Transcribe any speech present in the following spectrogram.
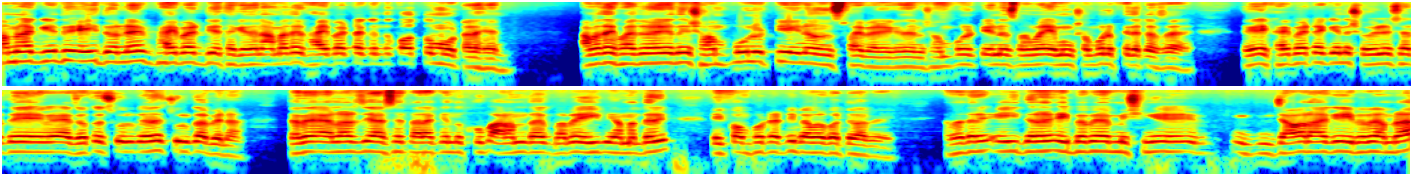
আমরা কিন্তু এই ধরনের ফাইবার দিয়ে থাকি, আমাদের ফাইবারটা কিন্তু কত মোটা দেখেন। আমাদের ফাইবার কিন্তু সম্পূর্ণ টেন ফাইবার এখানে, সম্পূর্ণ টেন ফাইবার এবং সম্পূর্ণ ফেদাটা আছে। এই ফাইবারটা কিন্তু শরীরের সাথে যত চুলকাবে চুলকাবে না। যাদের অ্যালার্জি আছে, তারা কিন্তু খুব আরামদায়কভাবে এই আমাদের এই কম্পিউটারটি ব্যবহার করতে পারবে। আমাদের এই ধরনের এইভাবে মেশিনে যাওয়ার আগে এইভাবে আমরা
